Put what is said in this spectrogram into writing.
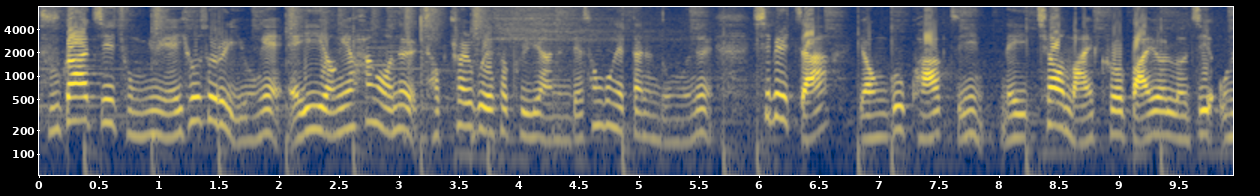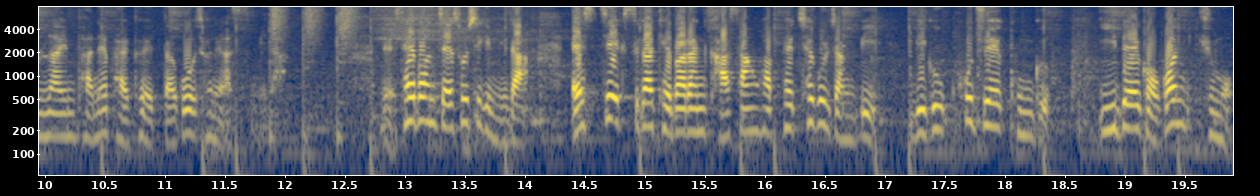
두 가지 종류의 효소를 이용해 A형의 항원을 적혈구에서 분리하는 데 성공했다는 논문을 10일자 영국 과학지인 네이처 마이크로바이올로지 온라인판에 발표했다고 전해왔습니다. 네, 세 번째 소식입니다. STX가 개발한 가상화폐 채굴 장비 미국 호주에 공급 200억 원 규모.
